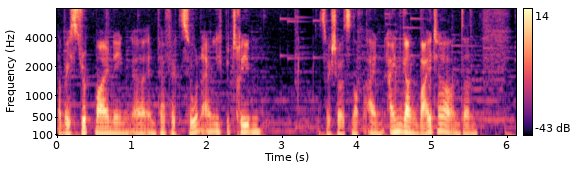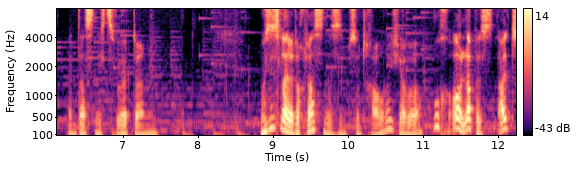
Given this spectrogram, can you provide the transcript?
da habe ich Strip-Mining äh, in Perfektion eigentlich betrieben. Also ich schaue jetzt noch einen Eingang weiter und dann, wenn das nichts wird, dann muss ich es leider doch lassen. Das ist ein bisschen traurig, aber... Huch, oh, Lapis. Alt.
